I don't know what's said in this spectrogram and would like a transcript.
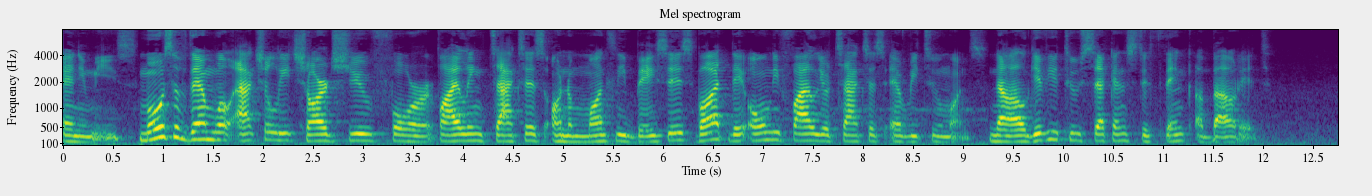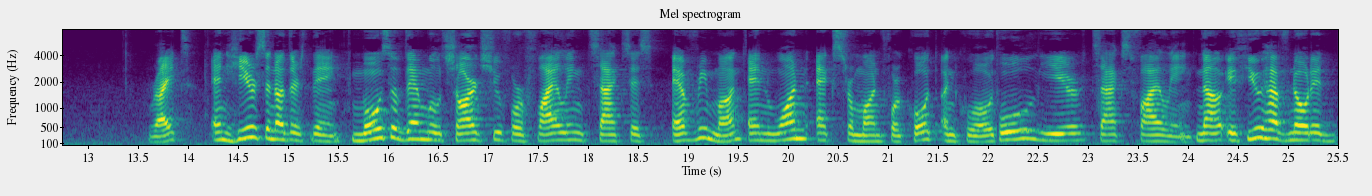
enemies. Most of them will actually charge you for filing taxes on a monthly basis, but they only file your taxes every two months. Now, I'll give you two seconds to think about it right? And here's another thing. Most of them will charge you for filing taxes every month and one extra month for quote unquote full year tax filing. Now, if you have noted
